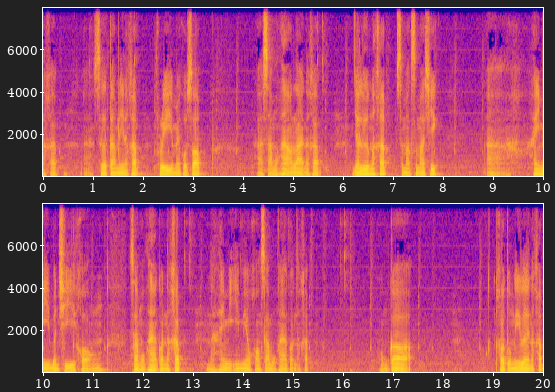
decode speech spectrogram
นะครับเซิร์ชตามนี้นะครับ Free Microsoft อ่า365 ออนไลน์นะครับ อย่าลืมนะครับสมัครสมาชิกให้มีบัญชีของ 365 ก่อนนะครับนะให้มีอีเมลของ 365 ก่อนนะครับ ผมก็เข้าตรงนี้เลยนะครับ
